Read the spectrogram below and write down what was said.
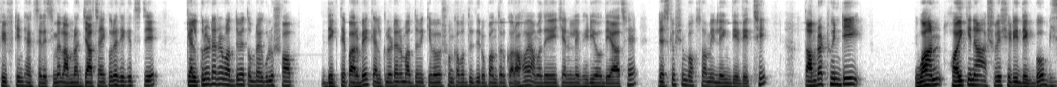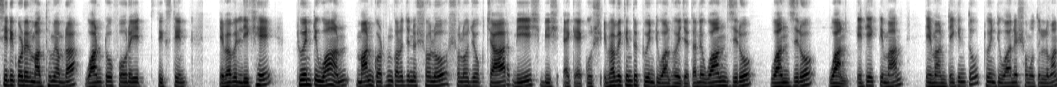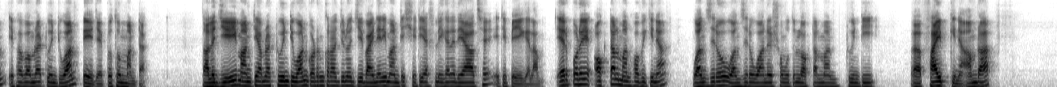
ফিফটিন হ্যাক্সাডেসিমাল আমরা যাচাই করে দেখেছি যে ক্যালকুলেটরের মাধ্যমে তোমরা এগুলো সব দেখতে পারবে। ক্যালকুলেটরের মাধ্যমে কীভাবে সংখ্যা পদ্ধতি রূপান্তর করা হয় আমাদের এই চ্যানেলে ভিডিও দেওয়া আছে। ডেসক্রিপশন বক্সে আমি লিঙ্ক দিয়ে দিচ্ছি। তো আমরা টোয়েন্টি ওয়ান হয় কি না আসলে সেটি দেখব। ভিসিডি কোডের মাধ্যমে আমরা one two four eight sixteen এভাবে লিখে টোয়েন্টি ওয়ান মান গঠন করার জন্য ষোলো ষোলো যোগ চার, বিশ বিশ, এক, একুশ। এভাবে কিন্তু টোয়েন্টি ওয়ান হয়ে যায়। তাহলে one zero one zero, one, এটি একটি মান। এই মানটি কিন্তু টোয়েন্টি ওয়ানের সমতুল্য মান। এভাবে আমরা টোয়েন্টি ওয়ান পেয়ে যাই প্রথম মানটা। তাহলে যেই মানটি আমরা টোয়েন্টি ওয়ান গঠন করার জন্য যে বাইনারি মানটি, সেটি আসলে এখানে দেওয়া আছে, এটি পেয়ে গেলাম। এরপরে অক্টাল মান হবে কিনা? ওয়ান জিরো ওয়ান জিরো ওয়ানের সমতুল্য অক্টাল মান টোয়েন্টি ফাইভ কিনা? আমরা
